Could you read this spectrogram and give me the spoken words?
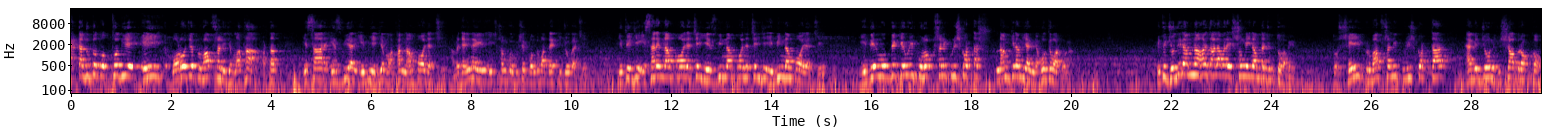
একটা দুটো তথ্য দিয়ে এই বড় যে প্রভাবশালী যে মাথা, অর্থাৎ এসআর এবি এই যে মাথার নাম পাওয়া যাচ্ছে, আমরা জানি না এই সঙ্গে অভিষেক বন্দ্যোপাধ্যায়ের কি যোগ আছে, কিন্তু এই যে এসআর এর নাম পাওয়া যাচ্ছে, এই এসবির নাম পাওয়া যাচ্ছে, এই যে এবির নাম পাওয়া যাচ্ছে, এদের মধ্যে কেউ এই প্রভাবশালী পুলিশ কর্তার নাম কিনা আমি জানি না, বলতে পারব না। কিন্তু যদি নাম না হয়, তাহলে আবার এর সঙ্গে এই নামটা যুক্ত হবে। তো সেই প্রভাবশালী পুলিশ কর্তার একজন হিসাব রক্ষক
